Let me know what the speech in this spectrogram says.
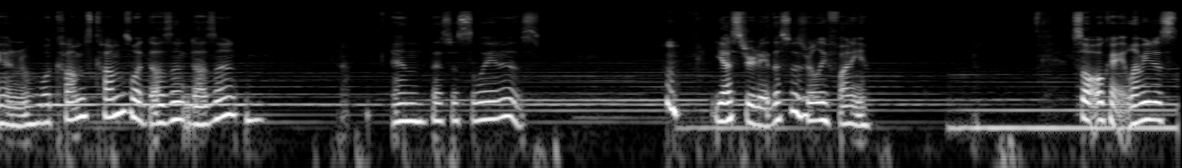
And what comes comes, what doesn't doesn't. And that's just the way it is. Yesterday, this was really funny. So, okay, let me just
